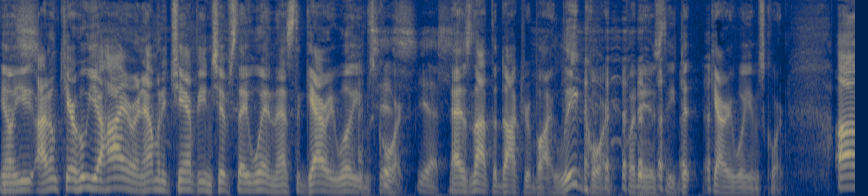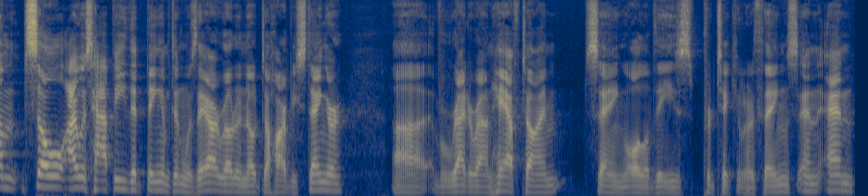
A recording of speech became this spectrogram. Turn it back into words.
You know, you I don't care who you hire and how many championships they win. That's the Gary Williams That's Court. his- yes. that is not the Doctor By League Court, but it is the D- Gary Williams Court. Um, so I was happy that Binghamton was there. I wrote a note to Harvey Stenger uh, right around halftime saying all of these particular things, and and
